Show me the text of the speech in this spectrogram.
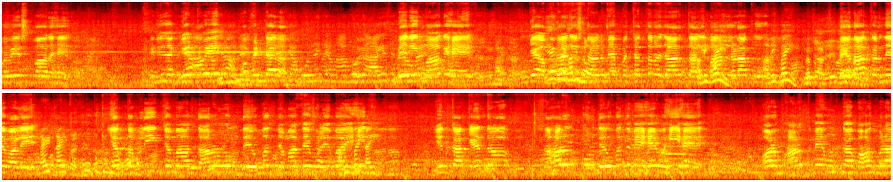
प्रवेश द्वार है। It is a gateway of a terror मेरी मांग है कि अफ़गानिस्तान में पचहत्तर हज़ार तालिबान लड़ाकू पैदा करने वाले यह तबलीग जमात दारुल देवबंद जमाते उलेमा हिंद जिनका केंद्र सहारनपुर देवबंद में है वही है। और भारत में उनका बहुत बड़ा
